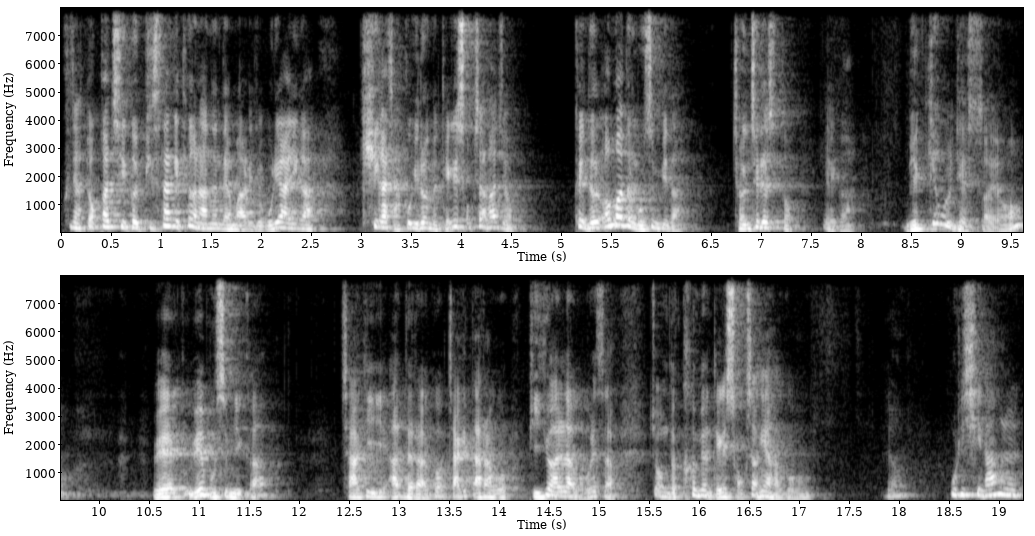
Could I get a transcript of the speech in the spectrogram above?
그냥 똑같이 그 비슷하게 태어났는데 말이죠. 우리 아이가 키가 자꾸 이러면 되게 속상하죠. 그늘 엄마들 묻습니다. 전철에서도 얘가 몇 개월 됐어요? 왜, 왜 묻습니까? 자기 아들하고 자기 딸하고 비교하려고 그래서 좀 더 크면 되게 속상해하고 그죠? 우리 신앙을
